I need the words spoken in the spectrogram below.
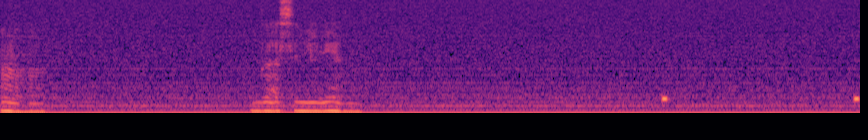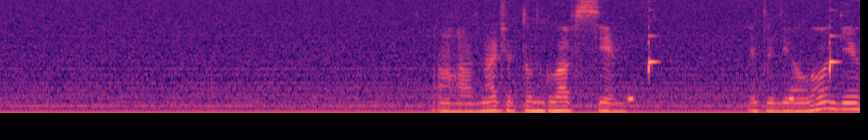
Ага. Газ и Милена. Ага, значит тут глав 7. Это диалоги.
